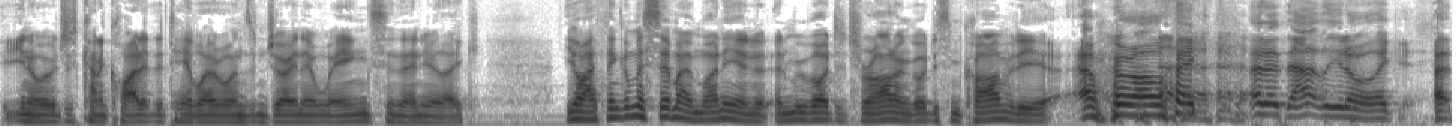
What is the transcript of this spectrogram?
you know it was just kind of quiet at the table, everyone's enjoying their wings, and then you're like. Yo, I think I'm gonna save my money and, and move out to Toronto and go do some comedy. And we're all like, and at that, you know, like, uh,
